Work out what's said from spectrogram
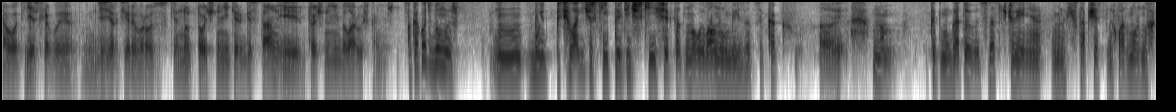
Вот, если вы дезертиры в розыске. Но точно не Киргизстан и точно не Беларусь, конечно. А какой ты думаешь будет психологический и политический эффект от новой волны мобилизации? Как э, нам к этому готовиться да, с точки зрения именно каких-то общественных возможных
